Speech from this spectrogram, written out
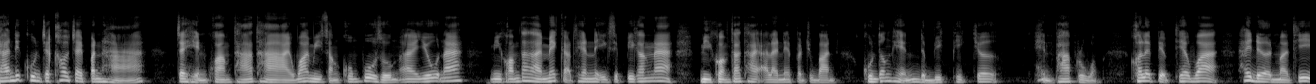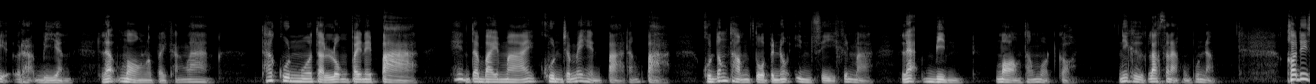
การที่คุณจะเข้าใจปัญหา จะเห็นความท้าทายว่ามีสังคมผู้สูงอายุนะ มีความท้าทายเมกะเทนในอีก 10 ปีข้างหน้า มีความท้าทายอะไรในปัจจุบัน คุณต้องเห็น the big picture เห็นภาพรวม เขาเลยเปรียบเทียบว่าให้เดินมาที่ระเบียง และมองลงไปข้างล่าง ถ้าคุณมัวแต่ลงไปในป่า เห็นแต่ใบไม้ คุณจะไม่เห็นป่าทั้งป่า คุณต้องทำตัวเป็นนกอินทรีขึ้นมา และบินมองทั้งหมดก่อน นี่คือลักษณะของผู้นำข้อที่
